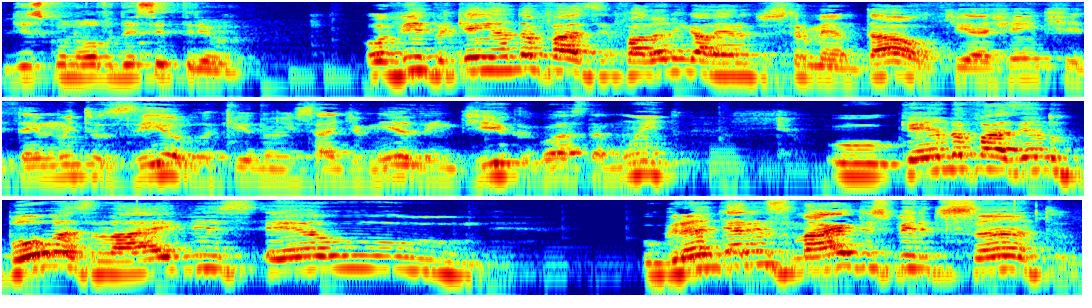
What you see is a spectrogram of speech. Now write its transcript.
Disco novo desse trio. Ô Vitor, quem anda faz... falando em galera do instrumental, que a gente tem muito zelo aqui no Inside Mesa, indica, gosta muito, o... quem anda fazendo boas lives é o, o grande Arismar do Espírito Santo.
